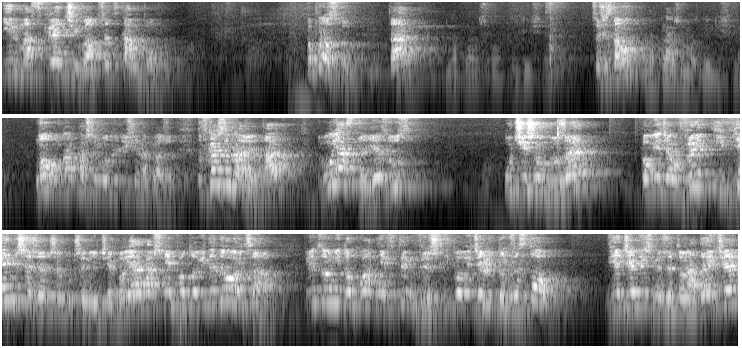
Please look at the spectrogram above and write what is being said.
Irma skręciła przed tampą. Po prostu, tak? Na plaży modlili się. Co się stało? Na plaży modlili się. No, no właśnie modlili się na plaży. No w każdym razie, tak? Było jasne, Jezus uciszył burzę, powiedział, wy i większe rzeczy uczynicie, bo ja właśnie po to idę do Ojca. Więc oni dokładnie w tym wyszli, powiedzieli, dobrze stop. Wiedzieliśmy, że to nadejdzie,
